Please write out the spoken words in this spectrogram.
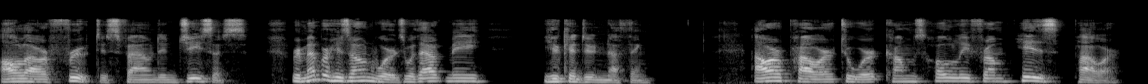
All our fruit is found in Jesus. Remember His own words without me, you can do nothing. Our power to work comes wholly from His power.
